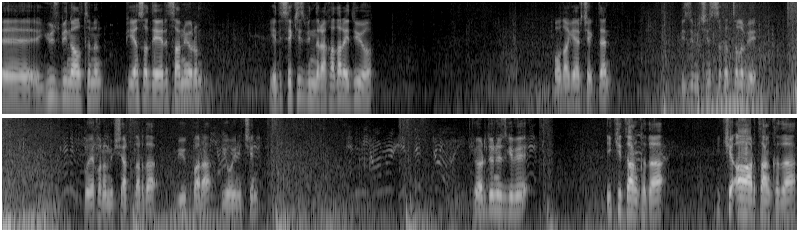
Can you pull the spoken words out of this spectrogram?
e, 100 bin altının piyasa değeri sanıyorum 7-8 bin lira kadar ediyor. O da gerçekten bizim için sıkıntılı bir bu ekonomik şartlarda büyük para bir oyun için. Gördüğünüz gibi iki tankı da iki ağır tankı da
